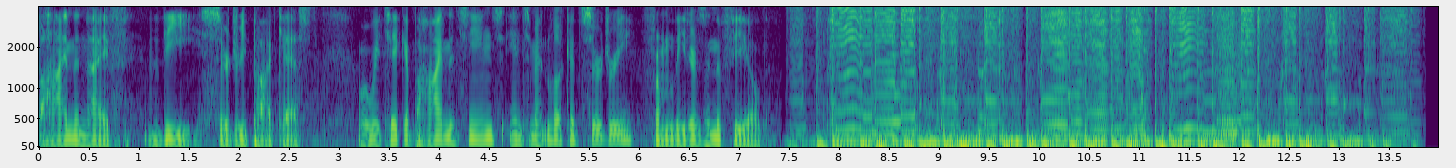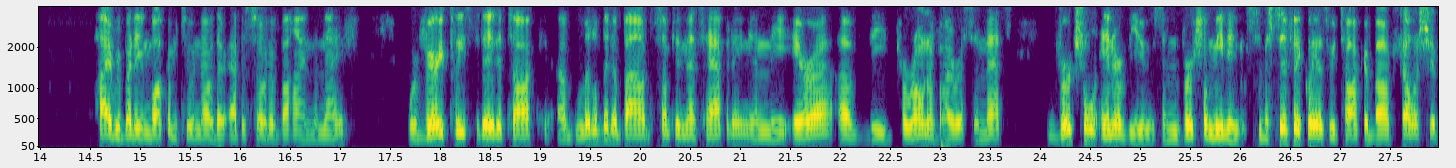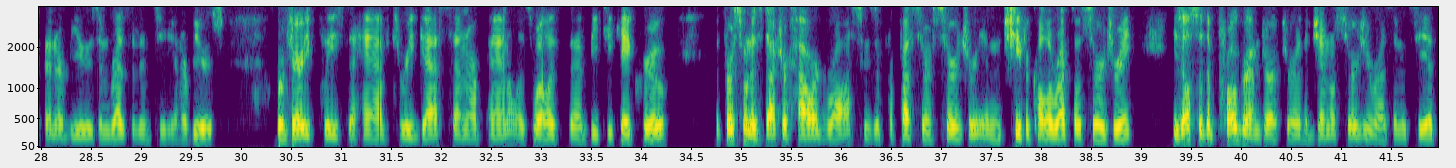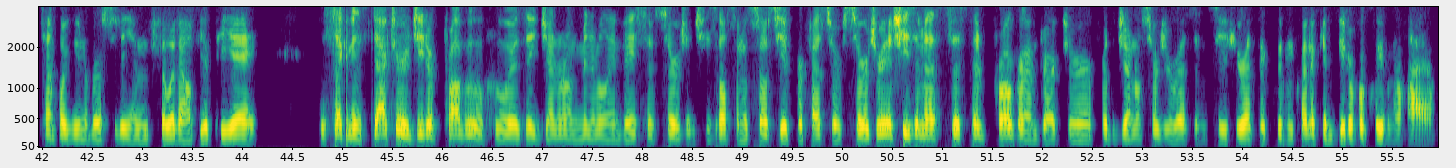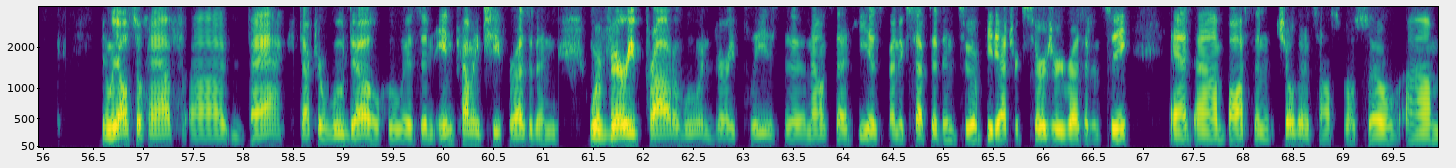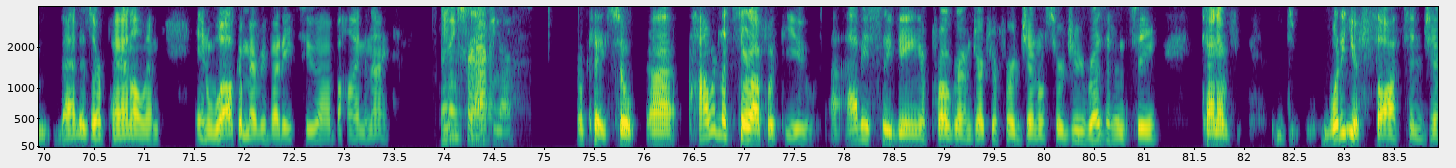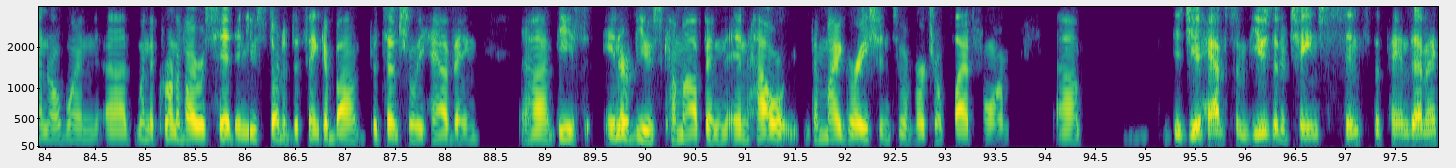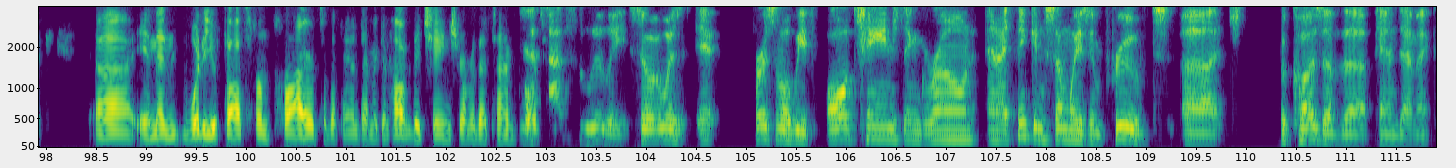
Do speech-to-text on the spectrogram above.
Behind the Knife, the surgery podcast, where we take a behind the scenes, intimate look at surgery from leaders in the field. Hi, everybody, and welcome to another episode of Behind the Knife. We're very pleased today to talk a little bit about something that's happening in the era of the coronavirus, and that's virtual interviews and virtual meetings, specifically as we talk about fellowship interviews and residency interviews. We're very pleased to have three guests on our panel, as well as the BTK crew. The first one is Dr. Howard Ross, who's a professor of surgery and chief of colorectal surgery. He's also the program director of the general surgery residency at Temple University in Philadelphia, PA. The second is Dr. Ajita Prabhu, who is a general minimally invasive surgeon. She's also an associate professor of surgery, and she's an assistant program director for the general surgery residency here at the Cleveland Clinic in beautiful Cleveland, Ohio. And we also have uh, back Dr. Wu Do, who is an incoming chief resident. We're very proud of Wu and very pleased to announce that he has been accepted into a pediatric surgery residency at uh, Boston Children's Hospital. So um, that is our panel, and and welcome everybody to uh, Behind the Knife. Thanks, Thanks for Scott. having us. Okay, so uh, Howard, let's start off with you. Uh, obviously, being a program director for a general surgery residency, kind of, what are your thoughts in general when uh, when the coronavirus hit and you started to think about potentially having uh, these interviews come up and and how the migration to a virtual platform? Uh, did you have some views that have changed since the pandemic? Uh, and then what are your thoughts from prior to the pandemic and how have they changed over that time course? Yeah, absolutely. So it was, it, first of all, we've all changed and grown and I think in some ways improved uh, because of the pandemic.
